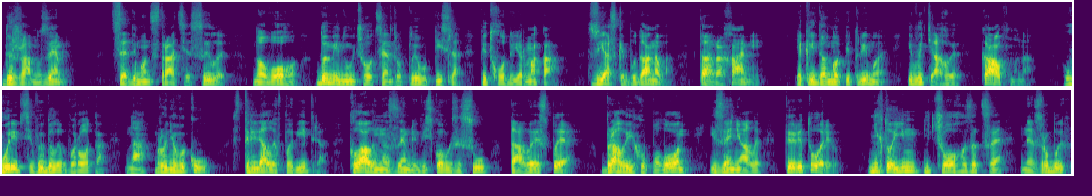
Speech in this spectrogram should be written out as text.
державну землю. Це демонстрація сили нового домінуючого центру впливу після підходу Єрмака, зв'язки Буданова та Рахамії, який давно підтримує і витягує Кауфмана. Гурівці вибили ворота на броньовику, стріляли в повітря, клали на землю військових ЗСУ та ВСП, брали їх у полон і зайняли територію. Ніхто їм нічого за це не зробив.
